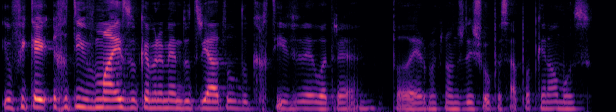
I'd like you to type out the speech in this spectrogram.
Eu fiquei, retive mais o cameraman do triatlo do que retive a outra palerma que não nos deixou passar para o pequeno almoço.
